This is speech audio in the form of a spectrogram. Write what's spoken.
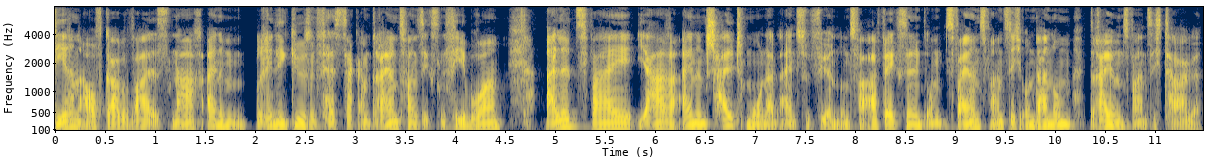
deren Aufgabe war es, nach einem religiösen Festtag am 23. Februar alle zwei Jahre einen Schaltmonat einzuführen. Und zwar abwechselnd um 22 und dann um 23 Tage.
